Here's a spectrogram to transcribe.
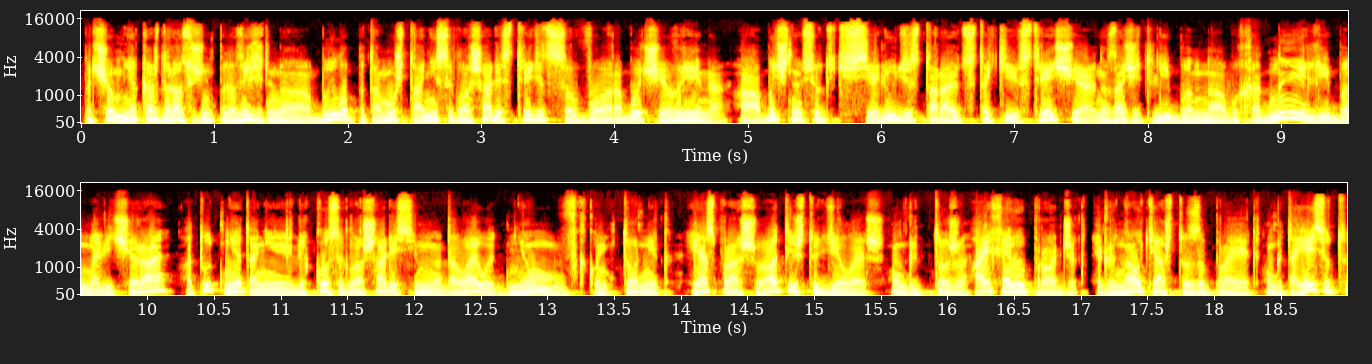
причем мне каждый раз очень подозрительно было, потому что они соглашались встретиться в рабочее время, а обычно все-таки все люди стараются такие встречи назначить либо на выходные, либо на вечера, а тут нет, они легко соглашались именно давай вот днем в какой-нибудь вторник. Я спрашиваю, а ты что делаешь? Он говорит тоже, I have a project. Я говорю, ну а у тебя что за проект? Он говорит, а есть вот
